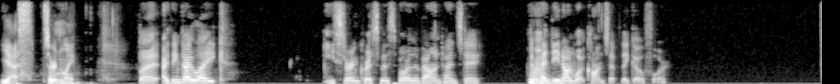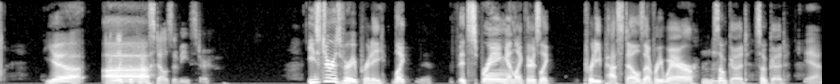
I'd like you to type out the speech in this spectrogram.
Yes, certainly. But I think I like Easter and Christmas more than Valentine's Day, Hmm. depending on what concept they go for. Yeah. I like the uh, pastels of Easter. Easter is very pretty. Like Yeah. it's spring and like there's like pretty pastels everywhere. Mhm. So good. So good. Yeah.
